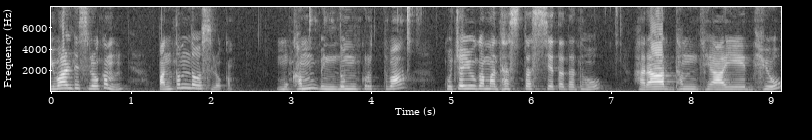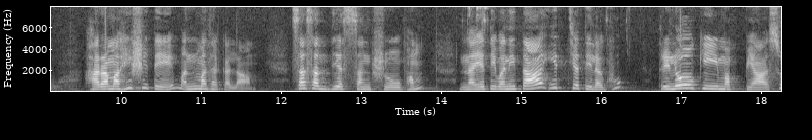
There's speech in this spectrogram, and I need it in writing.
ఇవాళ శ్లోకం పంతొమ్మిదవ శ్లోకం. ముఖం బిందుం కృత్వా కుచయుగమధస్తస్య తదధో హరార్ధం ధ్యాయేధ్యో హరమహిషితే మన్మథకలాం. స సద్య సంక్షోభం నయతి వనితా ఇత్యతి లఘు త్రిలోకీమప్యాసు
